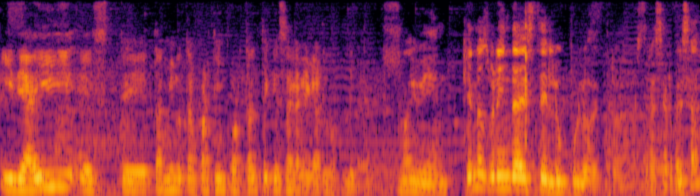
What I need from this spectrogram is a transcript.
Y de ahí este, también otra parte importante que es agregar los lúpulos. muy bien. ¿Qué nos brinda este lúpulo dentro de nuestra cerveza?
